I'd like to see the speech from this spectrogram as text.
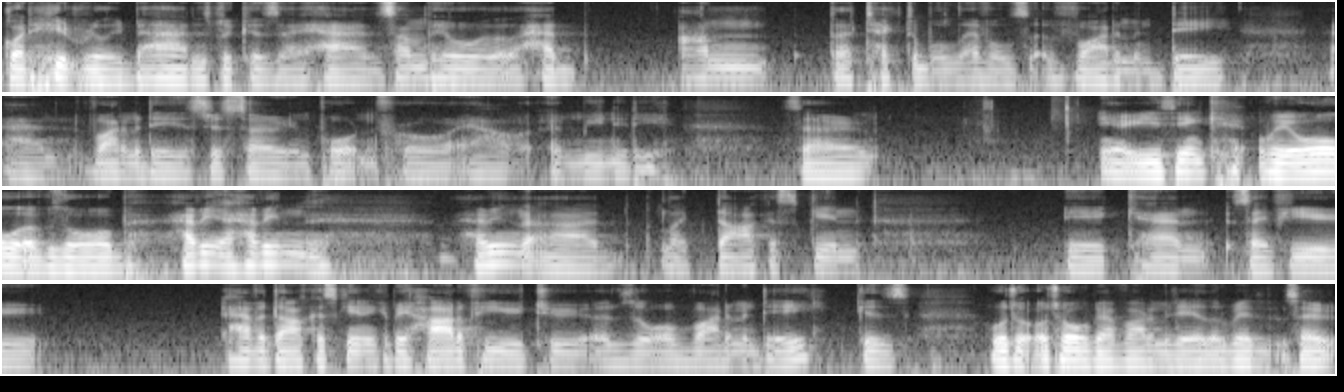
got hit really bad is because they had some people had undetectable levels of vitamin D and vitamin D is just so important for our immunity. So, you know, you think we all absorb having having having like darker skin. It can say if you have a darker skin, it can be harder for you to absorb vitamin D because we'll, t- we'll talk about vitamin D a little bit. So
